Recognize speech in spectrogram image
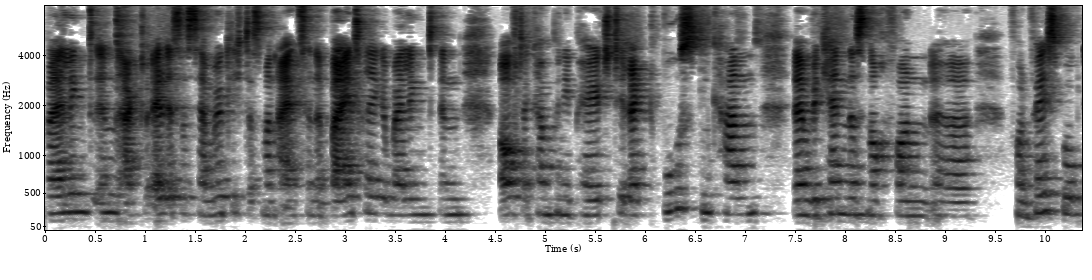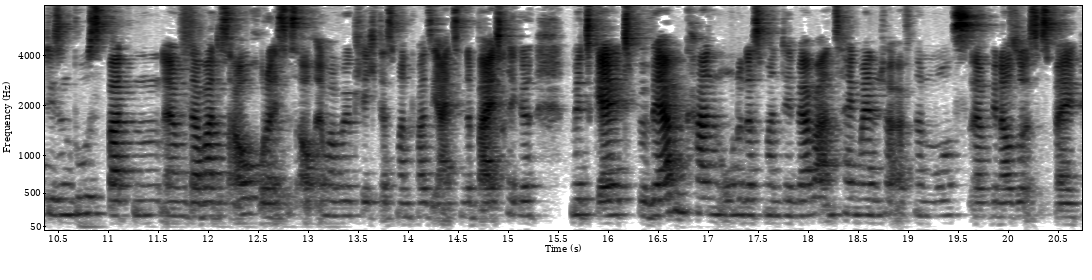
bei LinkedIn. Aktuell ist es ja möglich, dass man einzelne Beiträge bei LinkedIn auf der Company Page direkt boosten kann. Ähm, wir kennen das noch von äh, von Facebook, diesen Boost-Button, ähm, da war das auch oder ist es auch immer möglich, dass man quasi einzelne Beiträge mit Geld bewerben kann, ohne dass man den Werbeanzeigenmanager öffnen muss. Ähm, genauso ist es bei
